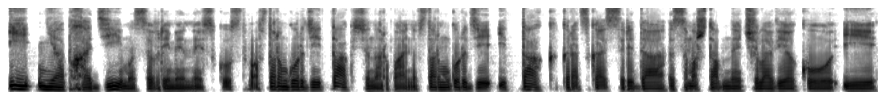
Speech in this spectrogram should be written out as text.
и необходимо современное искусство? В старом городе и так все нормально. В старом городе и так городская среда самоштабная человеку, и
